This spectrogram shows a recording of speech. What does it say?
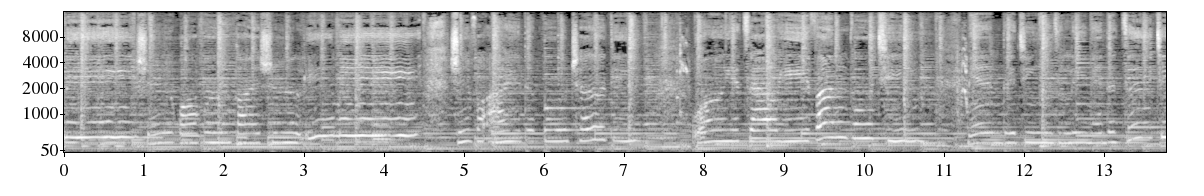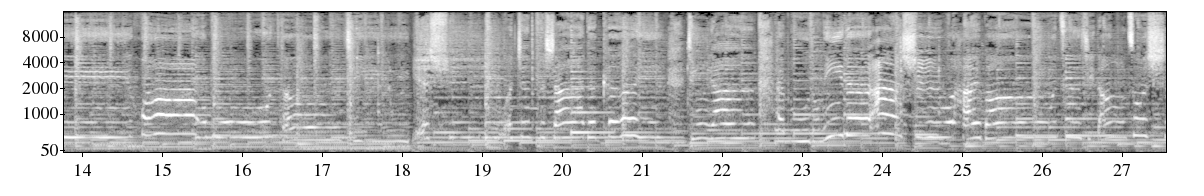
里，是黄昏还是黎明？是否爱得不彻底？我也早已分不清。面对镜子里面的自己，话不投机。也许傻的可以，竟然还不懂你的暗示。我还把我自己当作是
